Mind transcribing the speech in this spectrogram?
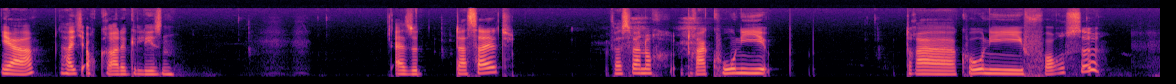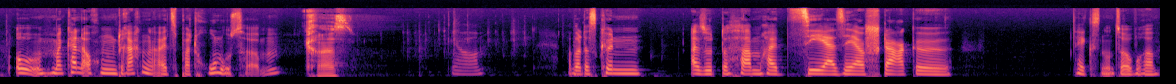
Ja, habe ich auch gerade gelesen. Also das halt. Was war noch? Draconi. Draconi Force? Oh, man kann auch einen Drachen als Patronus haben. Krass. Ja. Aber das können, also das haben halt sehr, sehr starke Hexen und Zauberer,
